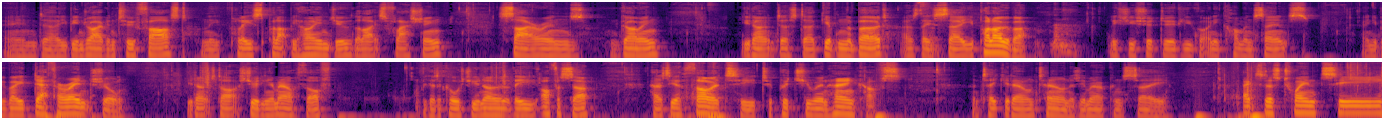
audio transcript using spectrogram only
and uh, you've been driving too fast and the police pull up behind you, the lights flashing, sirens going, you don't just uh, give them the bird, as they say, you pull over. At least you should do if you've got any common sense. And you be very deferential. You don't start shooting your mouth off because, of course, you know that the officer has the authority to put you in handcuffs and take you downtown, as the Americans say. Exodus 20,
